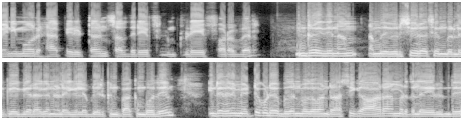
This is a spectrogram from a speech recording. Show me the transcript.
many more happy returns of the day from today forever இன்றைய தினம் நமது விருச்சிகராசி என்பர்களுக்கு கிரக நிலைகள் எப்படி இருக்குன்னு பார்க்கும்போது இன்றைய தினம் எட்டுக்குடைய புதன் பகவான் ராசிக்கு ஆறாம் இடத்துல இருந்து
